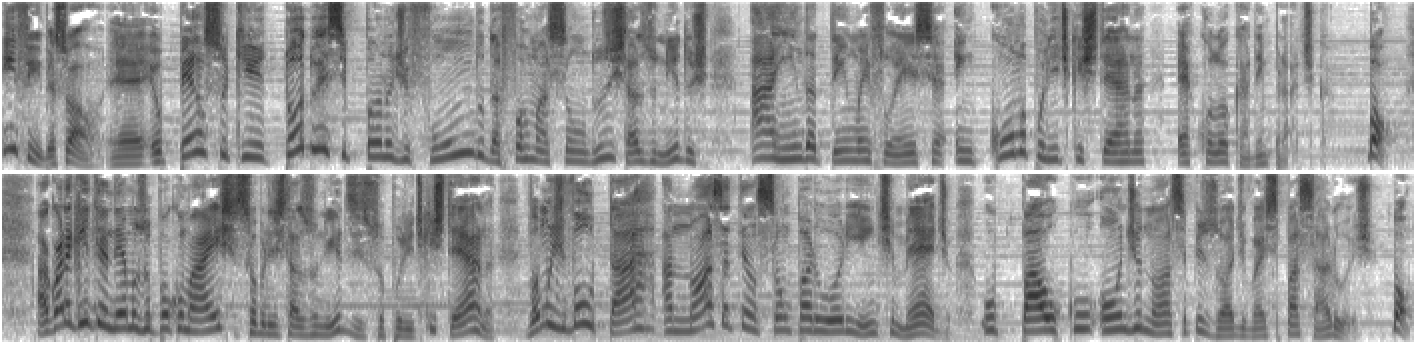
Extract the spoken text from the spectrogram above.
Enfim, pessoal, é, eu penso que todo esse pano de fundo da formação dos Estados Unidos ainda tem uma influência em como a política externa é colocada em prática. Bom, agora que entendemos um pouco mais sobre os Estados Unidos e sua política externa, vamos voltar a nossa atenção para o Oriente Médio, o palco onde o nosso episódio vai se passar hoje. Bom,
